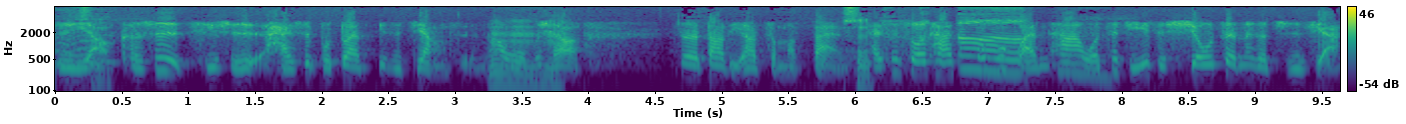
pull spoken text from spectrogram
吃药。可是其实还是不断一直这样子。那我不晓得。这到底要怎么办？还是说他都不管他，我自己一直修正那个指甲，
